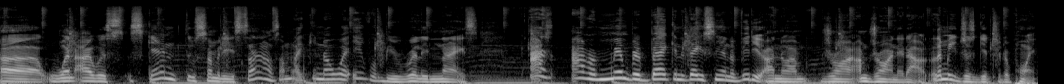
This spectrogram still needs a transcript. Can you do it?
uh, when I was scanning through some of these sounds, I'm like, you know what? It would be really nice. I I remember back in the day seeing a video. I know I'm drawing I'm drawing it out. Let me just get to the point.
